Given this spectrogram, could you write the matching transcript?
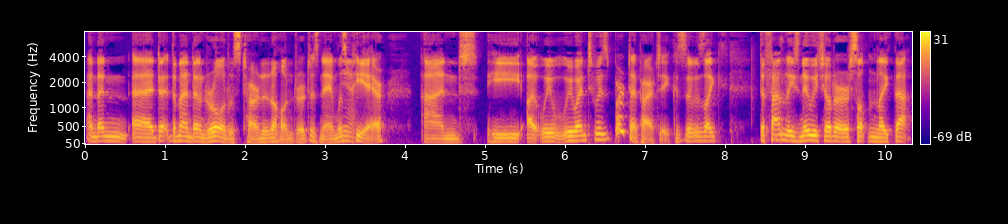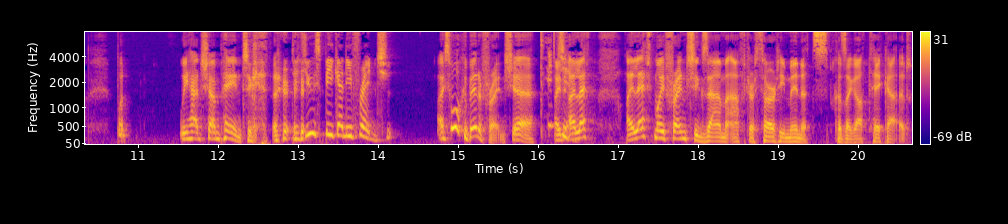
And then uh, the, the man down the road was turning 100. His name was Yeah. Pierre. And he, uh, we, we went to his birthday party because it was like the families knew each other or something like that. But we had champagne together. Did you speak any French? I spoke a bit of French, yeah. I? I left I left my French exam after 30 minutes because I got thick at it.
